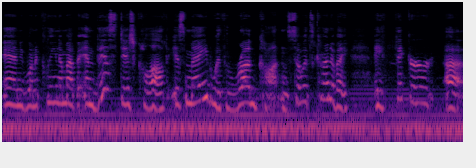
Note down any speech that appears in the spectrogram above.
and you want to clean them up. And this dishcloth is made with rug cotton, so it's kind of a, a thicker uh,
